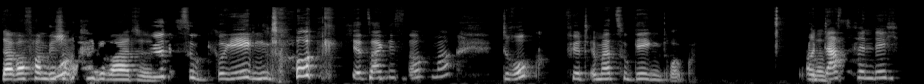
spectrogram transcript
Darauf haben wir Druck schon alle gewartet. Führt zu Gegendruck. Jetzt sage ich es nochmal. Druck führt immer zu Gegendruck. Und das, das finde ich,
